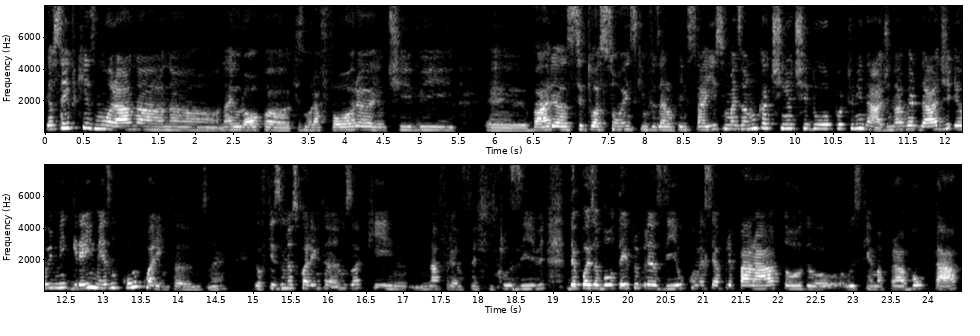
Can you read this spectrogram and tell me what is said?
Eu sempre quis morar na, na, na Europa, quis morar fora, eu tive é, várias situações que me fizeram pensar isso, mas eu nunca tinha tido oportunidade. Na verdade, eu imigrei mesmo com 40 anos, né? Eu fiz meus 40 anos aqui na França, inclusive. Depois eu voltei para o Brasil, comecei a preparar todo o esquema para voltar.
